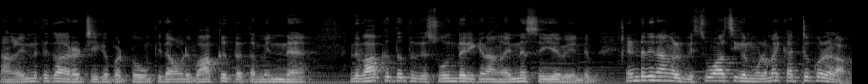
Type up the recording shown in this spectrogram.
நாங்கள் என்னத்துக்காக ரட்சிக்கப்பட்டோம்? பிதாவுடைய வாக்குத்தத்தம் என்ன? இந்த வாக்குத்தத்தை சுதந்திரிக்க நாங்கள் என்ன செய்ய வேண்டும்? என்றதை நாங்கள் விசுவாசிகள் மூலமாக கற்றுக்கொள்ளலாம்.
